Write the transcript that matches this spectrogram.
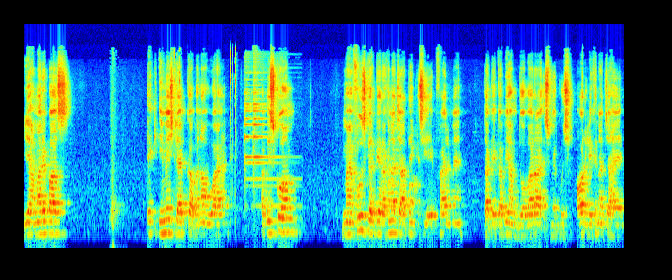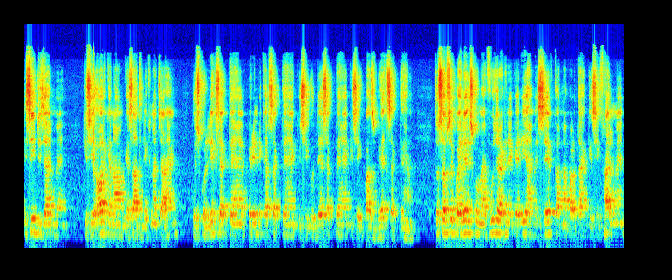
ये हमारे पास एक इमेज टाइप का बना हुआ है। अब इसको हम महफूज करके रखना चाहते हैं किसी एक फ़ाइल में, ताकि कभी हम दोबारा इसमें कुछ और लिखना चाहें, इसी डिज़ाइन में किसी और के नाम के साथ लिखना चाहें तो इसको लिख सकते हैं प्रिंट कर सकते हैं, किसी को दे सकते हैं, किसी के पास भेज सकते हैं। तो सबसे पहले इसको महफूज रखने के लिए हमें सेव करना पड़ता है किसी फ़ाइल में।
